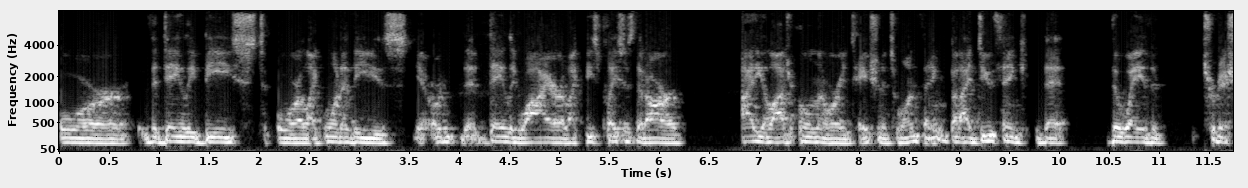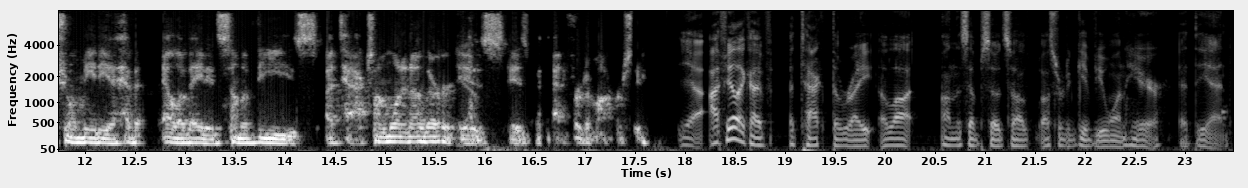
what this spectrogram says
or the Daily Beast or like one of these you know, or the Daily Wire, like these places that are ideological in their orientation, it's one thing. But I do think that the way that traditional media have elevated some of these attacks on one another is is bad for democracy. Yeah, I feel like I've attacked the right a lot on this episode, so I'll, I'll sort of give you one here at the end.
